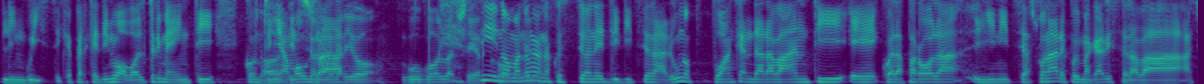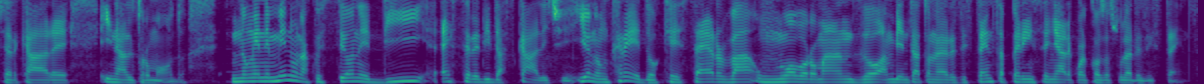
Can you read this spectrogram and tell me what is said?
linguistiche, perché di nuovo altrimenti continuiamo a usare... dizionario, Google, cerco. Sì, no, ma non è una questione di dizionario. Uno può anche andare avanti e quella parola gli inizia a suonare, poi magari se la va a cercare in altro modo. Non è nemmeno una questione di essere didascalici. Io non credo che serva un nuovo romanzo ambientato nella resistenza per insegnare qualcosa sulla resistenza.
